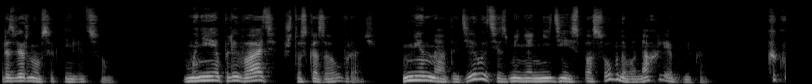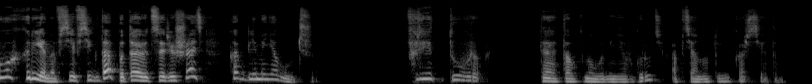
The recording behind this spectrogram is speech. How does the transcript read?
Развернулся к ней лицом. Мне плевать, что сказал врач. Не надо делать из меня недееспособного нахлебника. Какого хрена все всегда пытаются решать, как для меня лучше? Придурок! Тая толкнула меня в грудь, обтянутую корсетом.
